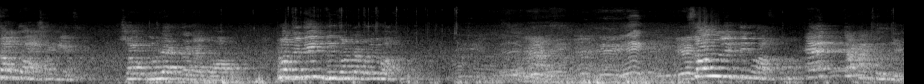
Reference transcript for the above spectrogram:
যত আসামি আছে, সবগুলো এক জায়গায় বল প্রতিদিন দুই ঘণ্টা করে চল্লিশ দিন ওয়াজ একটা না চল্লিশ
